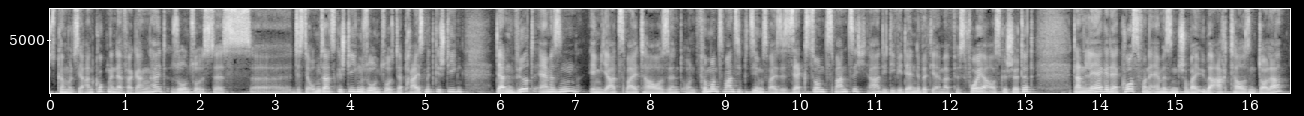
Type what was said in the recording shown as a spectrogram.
Das können wir uns ja angucken in der Vergangenheit. So und so ist, das, äh, ist der Umsatz gestiegen, so und so ist der Preis mitgestiegen. Dann wird Amazon im Jahr 2025 bzw. 2026, ja, die Dividende wird ja immer fürs Vorjahr ausgeschüttet, dann läge der Kurs von Amazon schon bei über 8000 Dollar.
